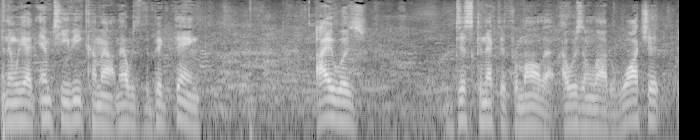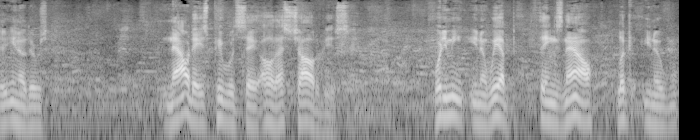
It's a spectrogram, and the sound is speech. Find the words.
and then we had MTV come out, and that was the big thing. I was disconnected from all that. I wasn't allowed to watch it. You know, there was nowadays people would say, "Oh, that's child abuse." What do you mean? You know, we have things now. Look, you know,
